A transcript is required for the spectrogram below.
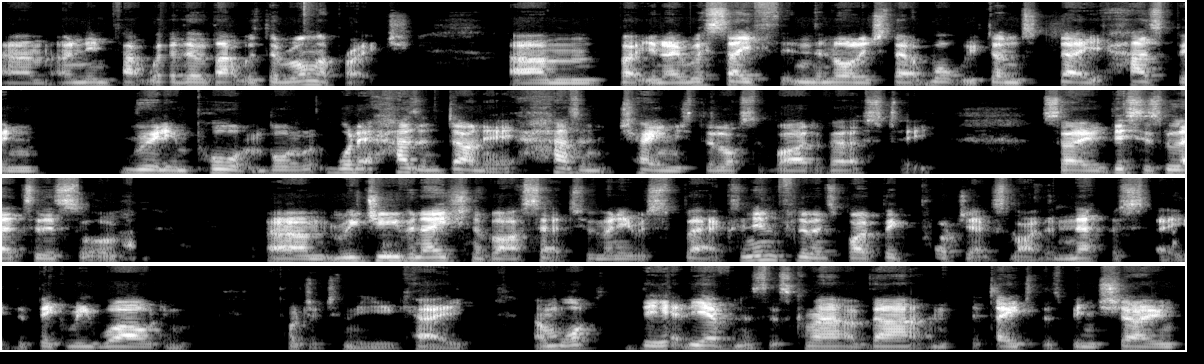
um, and in fact, whether that was the wrong approach. Um, but you know, we're safe in the knowledge that what we've done today has been really important. But what it hasn't done, it hasn't changed the loss of biodiversity. So this has led to this sort of um, rejuvenation of our sector in many respects, and influenced by big projects like the Knepp Estate, the big rewilding project in the UK, and what the the evidence that's come out of that and the data that's been shown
